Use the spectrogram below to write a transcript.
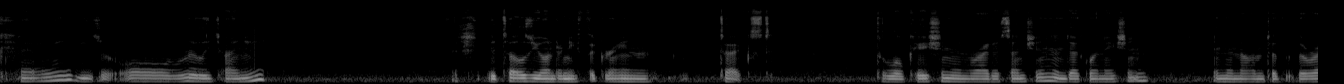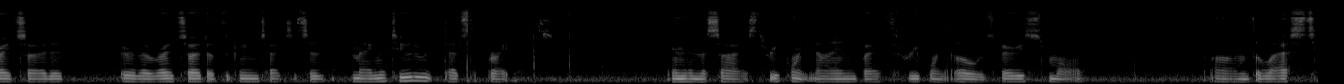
Okay, these are all really tiny. It, it tells you underneath the green text the location and right ascension and declination, and then on to the, the right side, it, or the right side of the green text, it says magnitude. That's the brightness, and then the size 3.9 by 3.0 is very small. Um, the last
